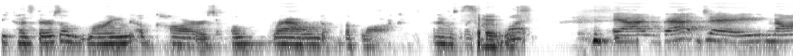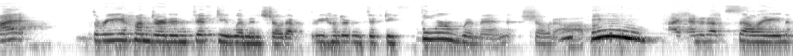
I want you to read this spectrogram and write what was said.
because there's a line of cars around the block. And I was like, so, what? and that day, not 350 women showed up, 354 women showed up. Ooh. I ended up selling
